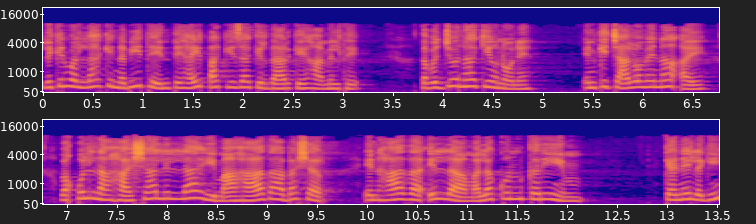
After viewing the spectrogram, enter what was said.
لیکن وہ اللہ کے نبی تھے، انتہائی پاکیزہ کردار کے حامل تھے۔ توجہ نہ کی انہوں نے۔ ان کی چالوں میں نہ آئے۔ وقل نہ ہاشا اللہ ماہاد بشر انہاد اللہ ملکن کریم کہنے لگی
